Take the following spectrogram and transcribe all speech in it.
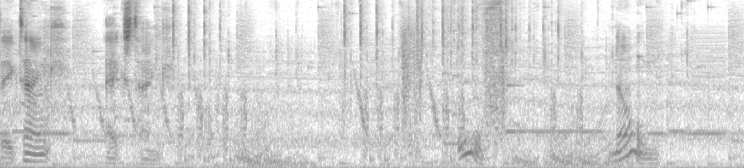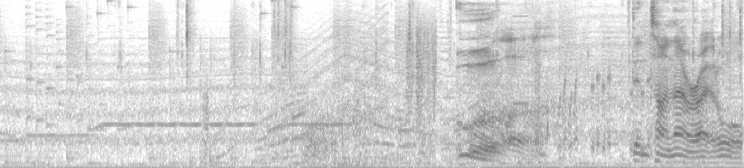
Big tank. X-Tank. Oof. No. Ooh. Didn't time that right at all.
